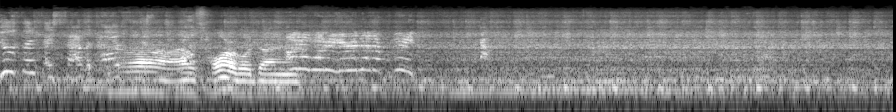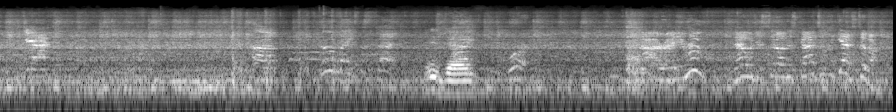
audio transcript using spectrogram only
You think they sabotaged Oh, that was horrible I don't want to hear another peep. Yes. Uh, He's Jerry. Alrighty, Root. Now we just sit on this guy till he gets to them.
